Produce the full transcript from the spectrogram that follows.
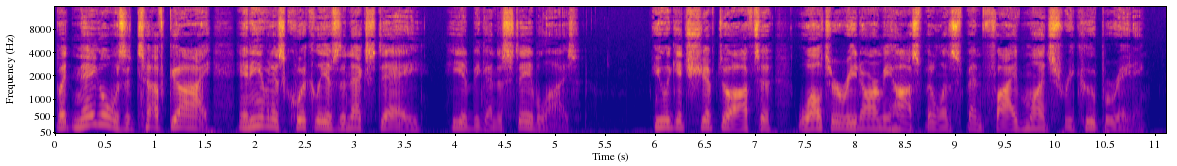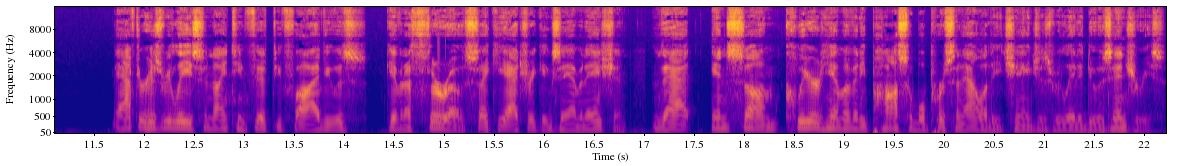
But Nagell was a tough guy, and even as quickly as the next day, he had begun to stabilize. He would get shipped off to Walter Reed Army Hospital and spend five months recuperating. After his release in 1955, he was given a thorough psychiatric examination that, in sum, cleared him of any possible personality changes related to his injuries.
